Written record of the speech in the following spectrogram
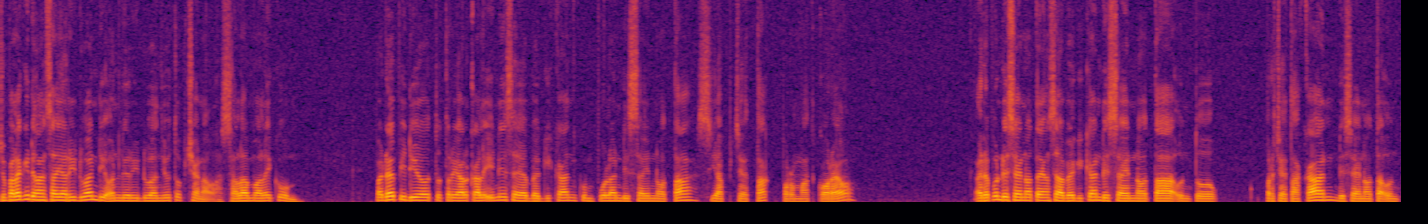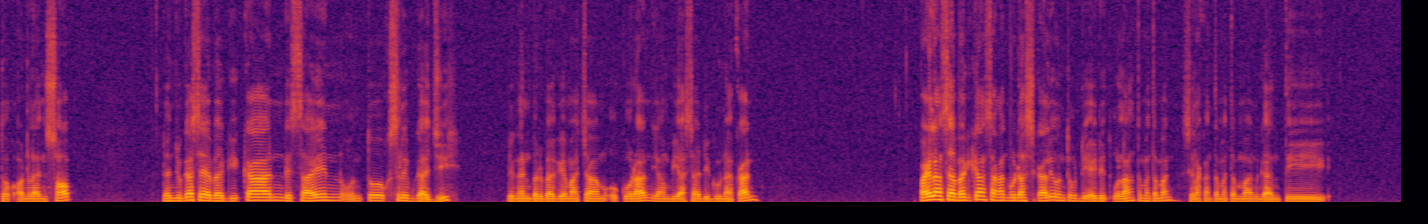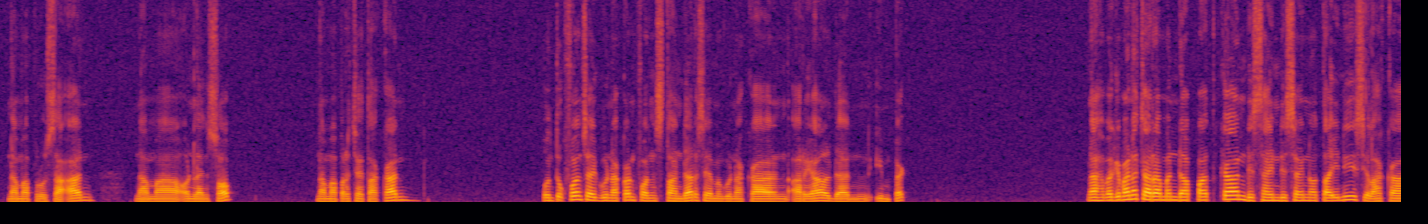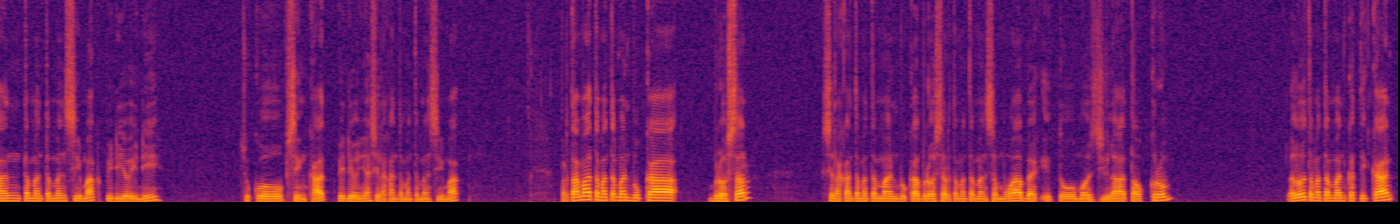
Jumpa lagi dengan saya Ridwan di Only Ridwan YouTube channel. Assalamualaikum. Pada video tutorial kali ini saya bagikan kumpulan desain nota siap cetak format Corel. Adapun desain nota yang saya bagikan desain nota untuk percetakan, desain nota untuk online shop, dan juga saya bagikan desain untuk slip gaji dengan berbagai macam ukuran yang biasa digunakan File yang saya bagikan sangat mudah sekali untuk diedit ulang teman-teman. Silahkan teman-teman ganti nama perusahaan, nama online shop, nama percetakan. Untuk font saya gunakan font standar, saya menggunakan Arial dan Impact. Nah, bagaimana cara mendapatkan desain-desain nota ini? Silahkan teman-teman simak video ini. Cukup singkat videonya, silahkan teman-teman simak. Pertama, teman-teman buka browser. Silakan teman-teman buka browser teman-teman semua, baik itu Mozilla atau Chrome. Lalu teman-teman ketikkan,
